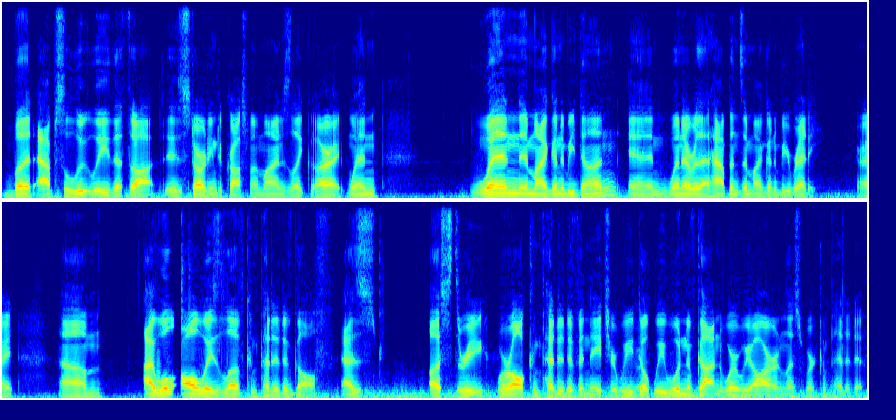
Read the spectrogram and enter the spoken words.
but absolutely, the thought is starting to cross my mind is like, all right, when when am I going to be done? And whenever that happens, am I going to be ready? Right? Um, I will always love competitive golf. As us three, we're all competitive in nature. We don't, we wouldn't have gotten to where we are unless we're competitive.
